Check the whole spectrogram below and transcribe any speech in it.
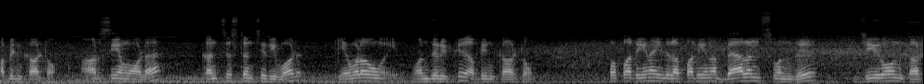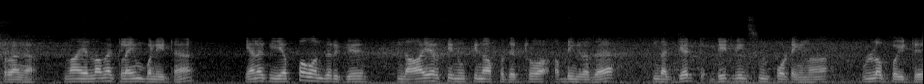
அப்படின்னு காட்டும். ஆர்சிஎம்மோட கன்சிஸ்டன்சி ரிவார்டு எவ்வளோ வந்திருக்கு அப்படின்னு காட்டும். இப்போ பார்த்தீங்கன்னா இதில் பார்த்தீங்கன்னா பேலன்ஸ் வந்து ஜீரோன்னு காட்டுறாங்க. நான் எல்லாமே க்ளைம் பண்ணிட்டேன். எனக்கு எப்போ வந்திருக்கு? இந்த ஆயிரத்தி நூற்றி நாற்பத்தெட்டு ரூபா அப்படிங்கிறத இந்த கெட் டீட்டெயில்ஸ்னு போட்டிங்கன்னா உள்ளே போயிட்டு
